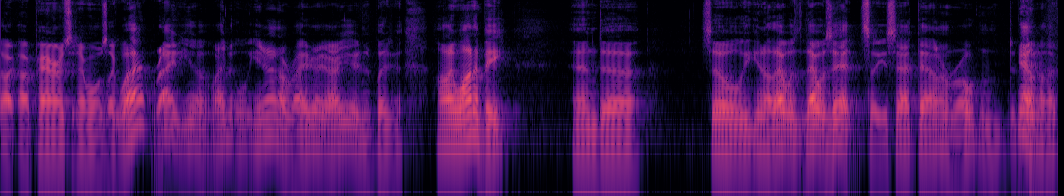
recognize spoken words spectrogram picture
our, our parents and everyone was like, "What? Right? You know, you're not a writer, are you?" But well, I want to be, and uh, so you know that was that was it. So you sat down and wrote, and yeah. you know, that,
